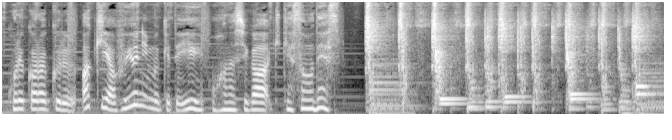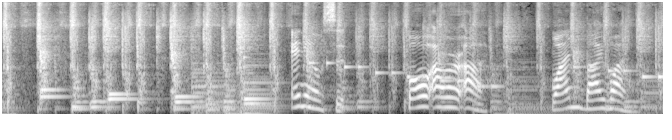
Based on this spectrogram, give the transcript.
う。これから来る秋や冬に向けていいお話が聞けそうです。ENEOS 4 Hour Earth One by One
